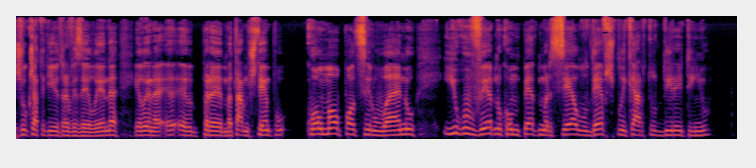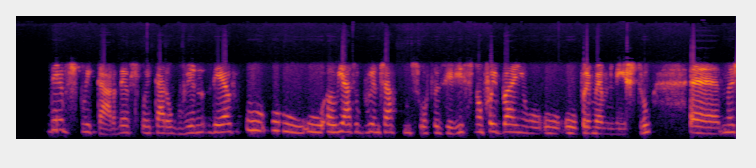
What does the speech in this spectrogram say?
Julgo que já tinha outra vez a Helena. Helena, eh, eh, para matarmos tempo, quão mau pode ser o ano e o governo, como pede Marcelo, deve explicar tudo direitinho? Deve explicar, deve explicar o governo, deve. O, o, o, aliás, o governo já começou a fazer isso, não foi bem o, primeiro-ministro, uh, mas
